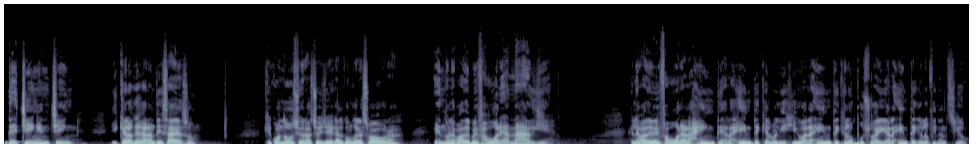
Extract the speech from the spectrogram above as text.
de chin en chin. ¿Y qué es lo que garantiza eso? Que cuando José Horacio llegue al Congreso ahora, él no le va a deber favores a nadie. Él le va a deber favores a la gente, a la gente que lo eligió, a la gente que lo puso ahí, a la gente que lo financió.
